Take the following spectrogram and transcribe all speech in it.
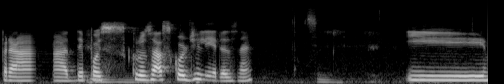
Pra depois hum. cruzar as cordilheiras, né? Sim. E,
